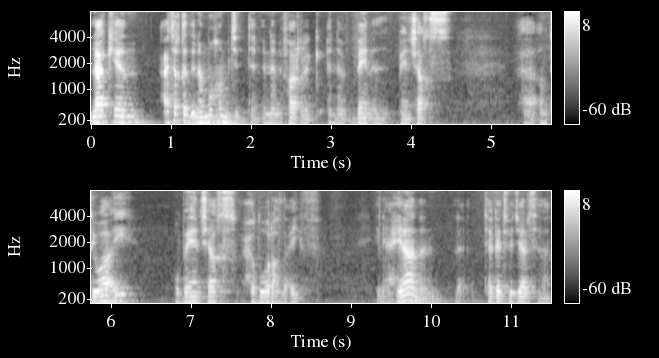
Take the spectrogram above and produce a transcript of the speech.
لكن أعتقد إنه مهم جدا إن نفرق انه بين بين شخص آه، انطوائي وبين شخص حضوره ضعيف. يعني أحيانا تقعد في جلسة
